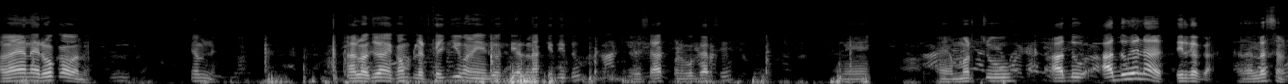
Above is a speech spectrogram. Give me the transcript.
હવે એને રોકાવાનું. એમને હાલો જો અહીં કમ્પ્લીટ થઈ ગયું અને જો તેલ નાખી દીધું. શાક પણ વઘારશે અને મરચું આદુ આદુ હે ને ધીર કાકા અને લસણ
